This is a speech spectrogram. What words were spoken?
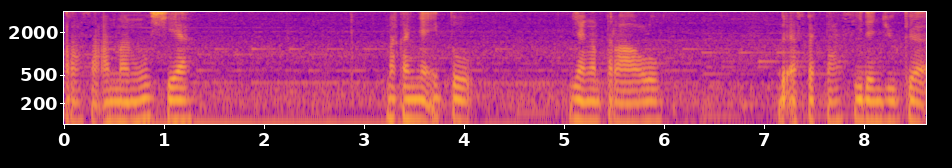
perasaan manusia. Makanya itu jangan terlalu berespektasi dan juga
